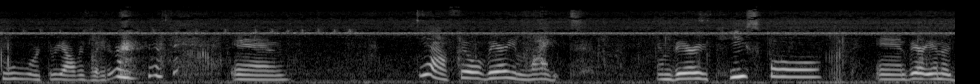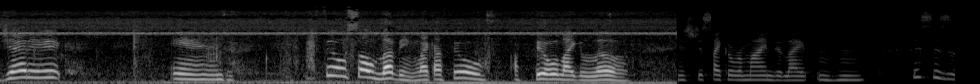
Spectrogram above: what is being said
two or three hours later. and yeah, I feel very light and very peaceful and very energetic. And I feel so loving. Like I feel, I feel like love. It's just like a reminder, like, mm-hmm, this is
